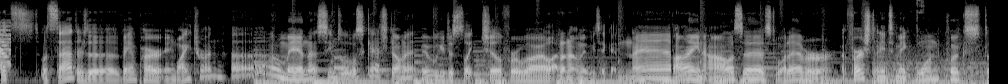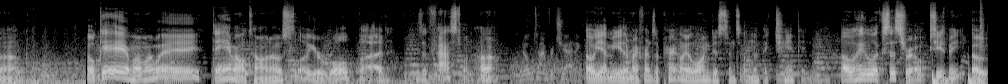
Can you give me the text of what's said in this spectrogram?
What's what's that? There's a vampire in Whiterun? Uh, know, man. That seems a little sketch, don't it? Maybe we could just like chill for a while. I don't know. Maybe take a nap. Fine, I'll assist. Whatever. But first, I need to make one quick stop. Okay, I'm on my way. Damn, Altano, slow your roll, bud. He's a fast one, huh? No time for chatting. Oh yeah, me either. My friend's apparently a long distance Olympic champion. Oh hey, look, Cicero. Excuse me? Oh,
